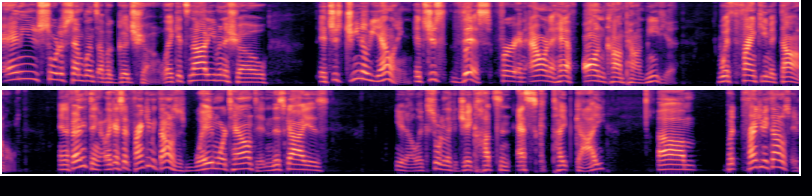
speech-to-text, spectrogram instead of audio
any sort of semblance of a good show. Like it's not even a show. It's just Geno yelling. It's just this for an hour and a half on compound media with Frankie McDonald. And if anything, like I said, Frankie McDonald is way more talented, and this guy is, you know, like sort of like a Jake Hudson esque type guy. Um, but Frankie McDonald is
